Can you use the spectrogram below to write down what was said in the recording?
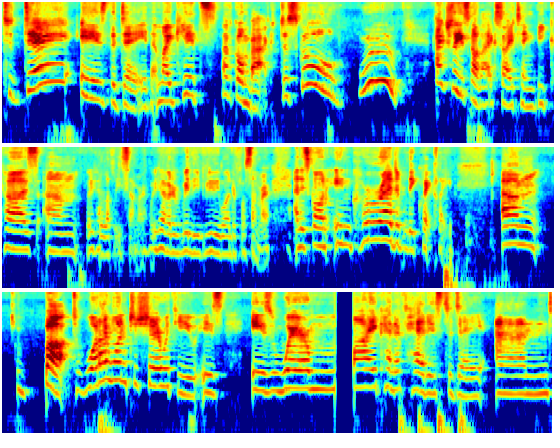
today is the day that my kids have gone back to school. Woo! Actually, it's not that exciting because um, we've had a lovely summer. We've had a really, really wonderful summer, and it's gone incredibly quickly. Um, but what I want to share with you is is where my kind of head is today and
